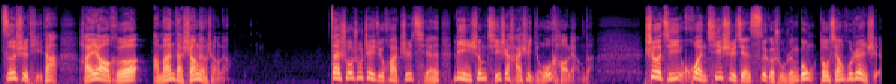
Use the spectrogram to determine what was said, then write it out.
姿势体大，还要和阿曼达商量商量。在说出这句话之前，林生其实还是有考量的。涉及换妻事件，四个主人公都相互认识，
